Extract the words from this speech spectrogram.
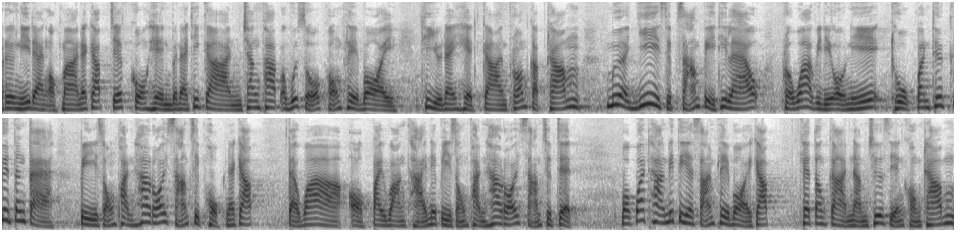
เรื่องนี้แดงออกมานะครับ เจฟโคเฮนบรรณาธิการช่างภาพอาวุโสของ Playboy ที่อยู่ในเหตุการณ์พร้อมกับทรัมป์เมื่อ 23 ปีที่แล้ว เพราะว่าวิดีโอนี้ถูกบันทึกขึ้นตั้งแต่ปี 2536 นะครับ แต่ว่าออกไปวางขายในปี 2537 บอกว่าทางนิตยสาร Playboy ครับ แค่ต้องการนำชื่อเสียงของทรัมป์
